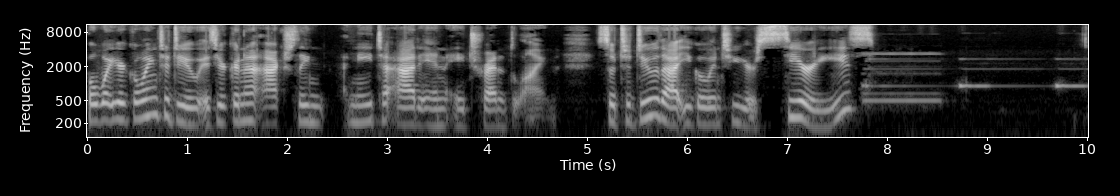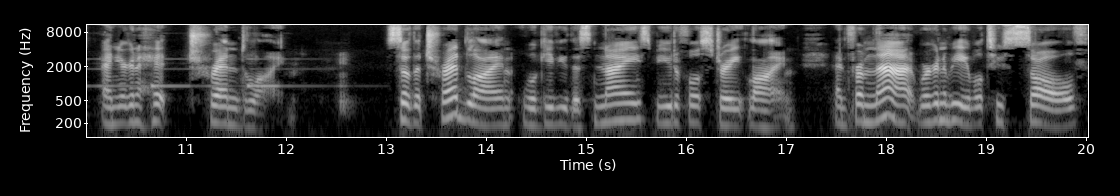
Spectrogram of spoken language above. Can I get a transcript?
but what you're going to do is you're going to actually need to add in a trend line. So to do that, you go into your series and you're going to hit trend line. So the trend line will give you this nice, beautiful straight line. And from that, we're going to be able to solve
